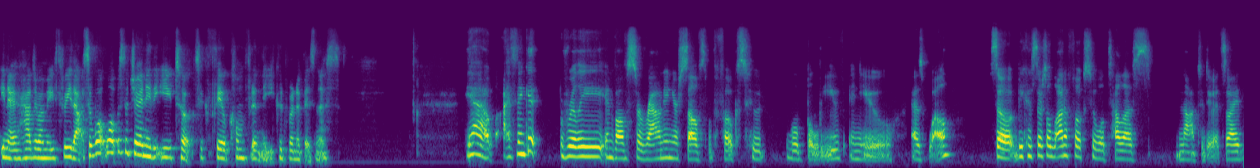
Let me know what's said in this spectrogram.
you know, how do I move through that? So what, what was the journey that you took to feel confident that you could run a business? Yeah, I think it really involves surrounding yourselves with folks who will believe in you as well so, because there's a lot of folks who will tell us not to do it. So, I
